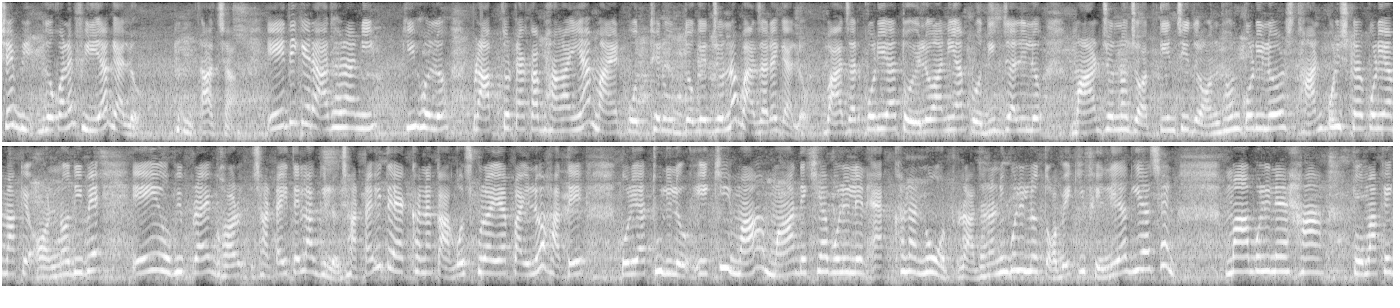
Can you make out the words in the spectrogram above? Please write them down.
সে দোকানে ফিরিয়া গেল। আচ্ছা এইদিকে রাধারানী কি হলো? প্রাপ্ত টাকা ভাঙাইয়া মায়ের পথ্যের উদ্যোগের জন্য বাজারে গেল। বাজার করিয়া তৈল আনিয়া প্রদীপ জ্বালিল। মার জন্য যৎকিঞ্চিত রন্ধন করিল। স্থান পরিষ্কার করিয়া মাকে অন্ন দিবে। এই অভিপ্রায় ঘর ঝাঁটাইতে লাগিল। ঝাঁটাইতে একখানা কাগজ কুড়াইয়া পাইল, হাতে করিয়া তুলিল। এ কি মা? মা দেখিয়া বলিলেন, একখানা নোট। রাধারানী বলিল, তবে কি ফেলিয়া গিয়াছেন? মা বলিলেন হ্যাঁ তোমাকে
